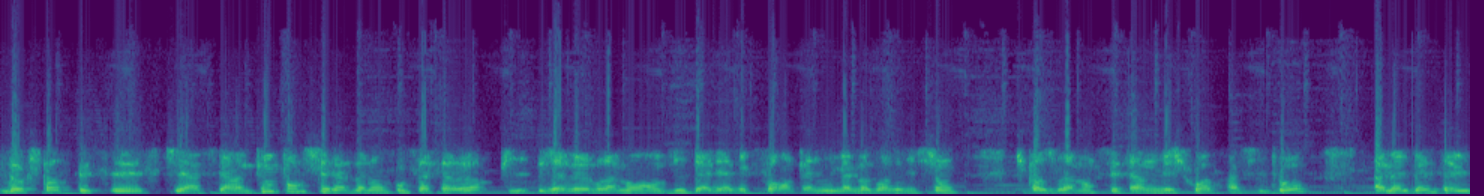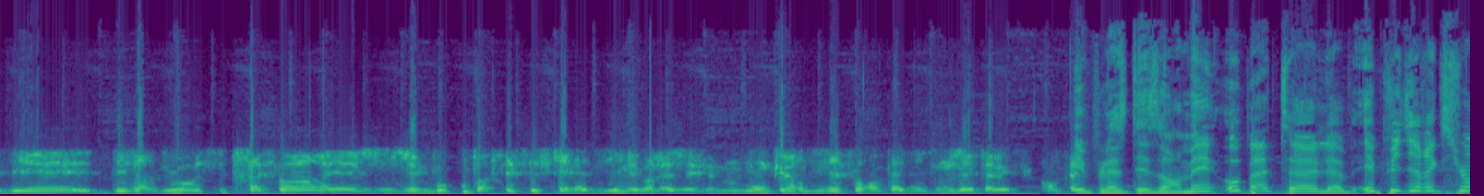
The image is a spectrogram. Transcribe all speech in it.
Donc je pense que c'est ce qui a fait un peu pencher la balance en sa faveur. Puis j'avais vraiment envie d'aller avec Florent Pagny même avant l'émission. Je pense vraiment que c'était un de mes choix principaux. Amel Bent a eu des, des arguments aussi très forts et j'ai beaucoup apprécié ce qu'elle a dit. Mais voilà, mon cœur disait Florent Pagny, donc j'ai été avec Florent. Et place désormais au battle. Et puis direction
